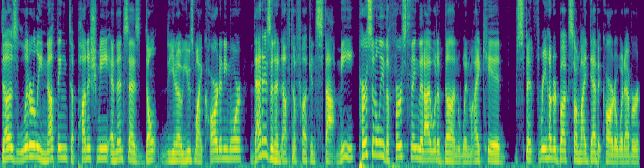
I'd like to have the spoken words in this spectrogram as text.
does literally nothing to punish me and then says, don't, you know, use my card anymore, that isn't enough to fucking stop me. Personally, the first thing that I would have done when my kid spent 300 bucks on my debit card or whatever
